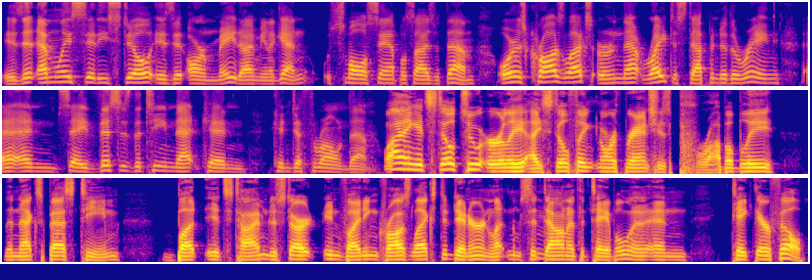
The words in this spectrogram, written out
Is it Imlay City still? Is it Armada? I mean, again, small sample size with them, or has Croslex earned that right to step into the ring and, and say this is the team that can can dethrone them? Well, I think it's still too early. I still think North Branch is probably the next best team, but it's time to start inviting Croslex to dinner and letting them sit down at the table and, and take their fill.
